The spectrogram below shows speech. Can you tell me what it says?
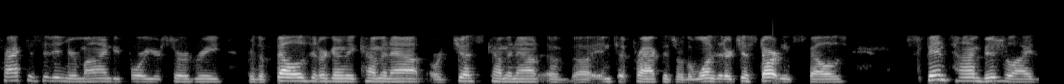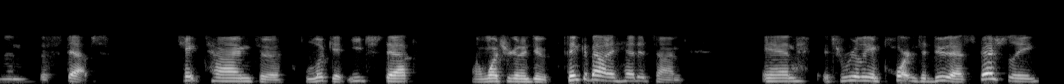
practice it in your mind before your surgery. For the fellows that are going to be coming out or just coming out of uh, into practice, or the ones that are just starting fellows, spend time visualizing the steps. Take time to look at each step on what you're going to do. Think about it ahead of time. And it's really important to do that, especially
